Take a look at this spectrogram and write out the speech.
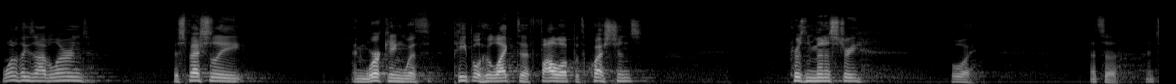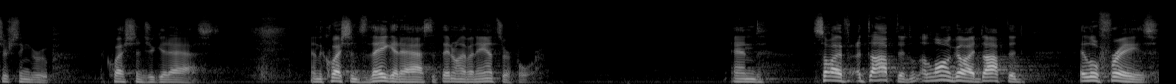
One of the things I've learned, especially in working with people who like to follow up with questions, prison ministry, boy, that's an interesting group. The questions you get asked, and the questions they get asked that they don't have an answer for. And so I've adopted, long ago, I adopted a little phrase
